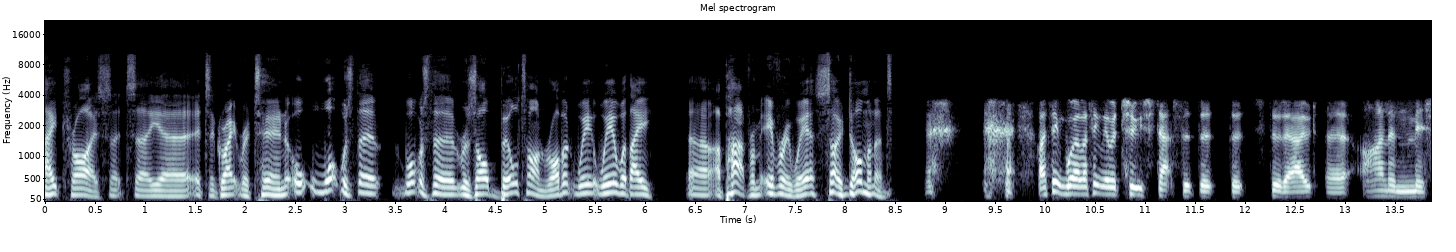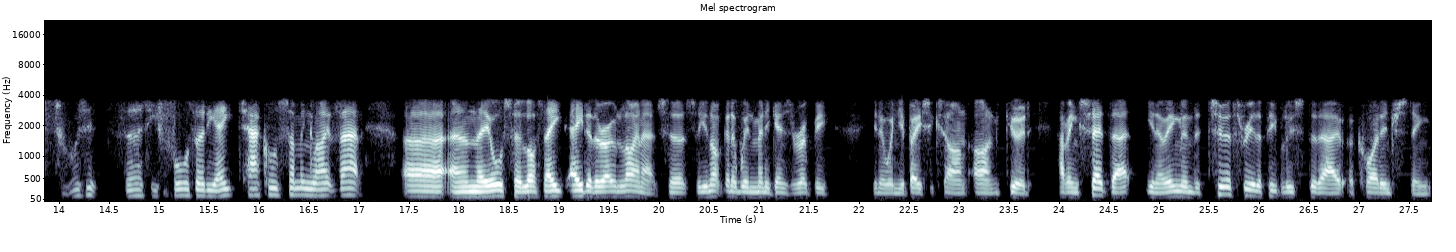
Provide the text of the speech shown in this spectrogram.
Eight tries. It's a uh, it's a great return. Oh, what was the what was the result built on, Robert? Where where were they uh, apart from everywhere so dominant? I think well, I think there were two stats that that, that stood out. Uh, Ireland missed was it 34, 38 tackles, something like that, uh, and they also lost eight eight of their own lineouts. So, so you're not going to win many games of rugby, you know, when your basics aren't aren't good. Having said that, you know, England, the two or three of the people who stood out are quite interesting.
